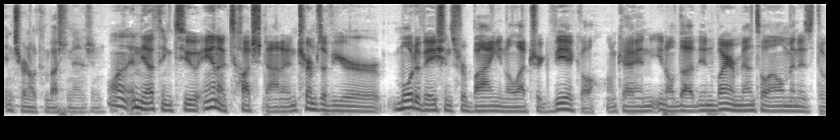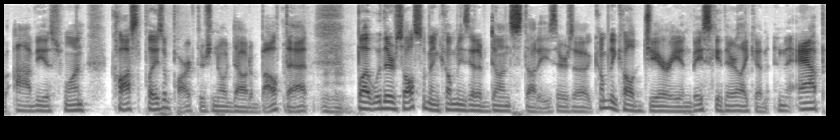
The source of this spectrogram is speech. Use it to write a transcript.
internal combustion engine. Well, and the other thing too, Anna touched on it in terms of your motivations for buying an electric vehicle. Okay, and you know the, the environmental element is the obvious one. Cost plays a part. There's no doubt about that. Mm-hmm. But there's also been companies that have done studies. There's a company called Jerry, and basically they're like an, an app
